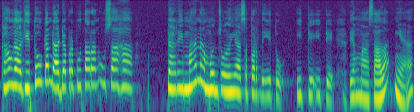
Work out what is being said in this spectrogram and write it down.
Kalau nggak gitu kan nggak ada perputaran usaha. Dari mana munculnya seperti itu? Ide-ide. Yang masalahnya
